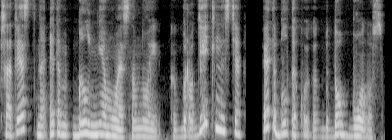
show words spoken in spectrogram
Соответственно, это был не мой основной как бы, род деятельности, это был такой как бы доп. бонус.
